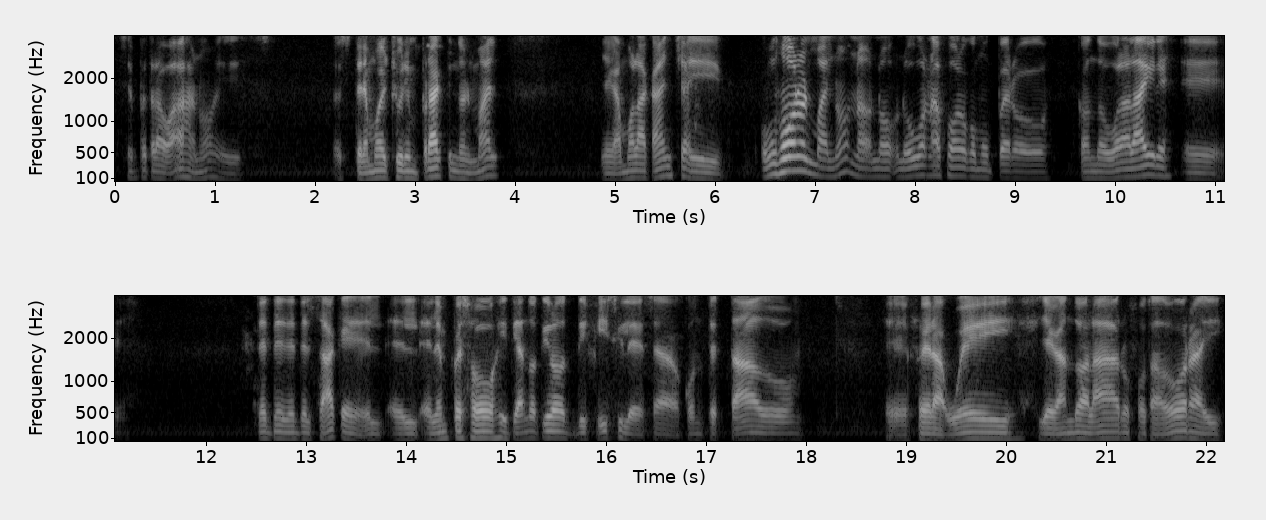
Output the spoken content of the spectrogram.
siempre trabaja, ¿no? Y pues, tenemos el shooting practice normal. Llegamos a la cancha y un juego normal, ¿no? No, no, no hubo nada fuego común, pero cuando bola al aire, eh, desde, el saque, él, él, empezó hiteando tiros difíciles, o sea, contestado, eh, fairway, llegando al aro, fotadora, y,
